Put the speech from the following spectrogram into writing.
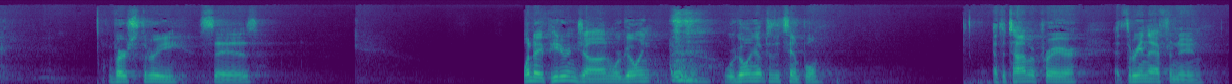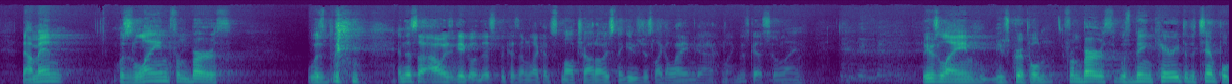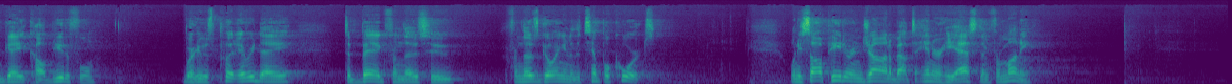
verse 3 says, one day, Peter and John were going, were going up to the temple at the time of prayer at 3 in the afternoon. Now, a man was lame from birth, was, and this, I always giggle at this because I'm like a small child. I always think he was just like a lame guy. I'm like, this guy's so lame. He was lame, he was crippled from birth, was being carried to the temple gate called Beautiful, where he was put every day to beg from those who from those going into the temple courts. When he saw Peter and John about to enter, he asked them for money.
